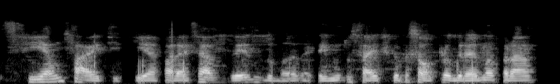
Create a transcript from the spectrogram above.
se é um site que aparece às vezes do banner, tem muitos sites que o pessoal programa para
